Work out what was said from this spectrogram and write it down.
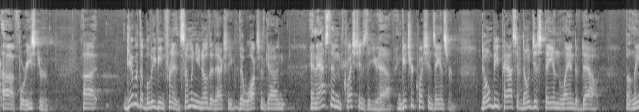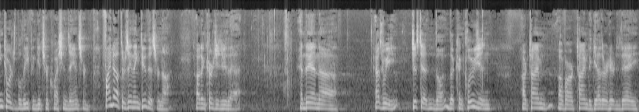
uh, for Easter. Uh, get with a believing friend, someone you know that actually that walks with God, and ask them questions that you have, and get your questions answered. Don't be passive. Don't just stay in the land of doubt, but lean towards belief and get your questions answered. Find out if there's anything to this or not. I'd encourage you to do that. And then, uh, as we just at the, the conclusion, our time of our time together here today,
